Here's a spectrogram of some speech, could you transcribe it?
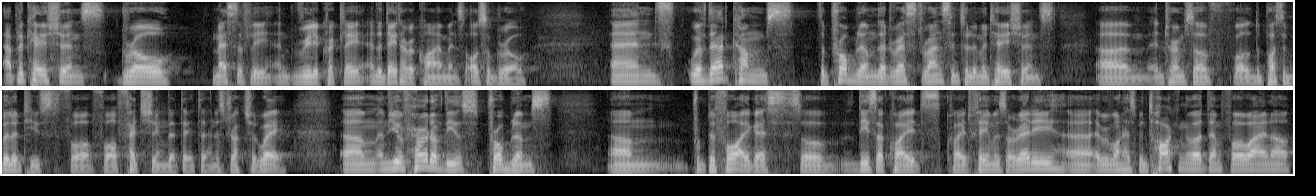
applications grow massively and really quickly, and the data requirements also grow. And with that comes the problem that REST runs into limitations um, in terms of well, the possibilities for, for fetching that data in a structured way. Um, and you've heard of these problems um, before, I guess. So these are quite quite famous already. Uh, everyone has been talking about them for a while now.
